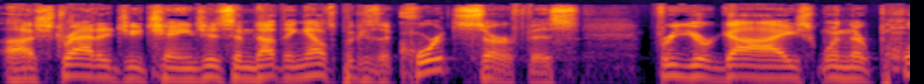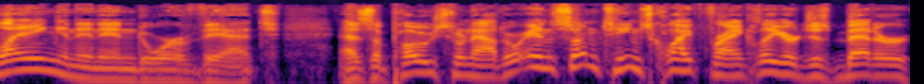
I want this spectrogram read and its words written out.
uh, strategy changes and nothing else because of court surface for your guys when they're playing in an indoor event as opposed to an outdoor. And some teams, quite frankly, are just better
